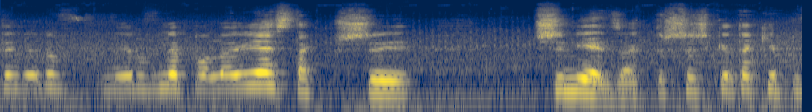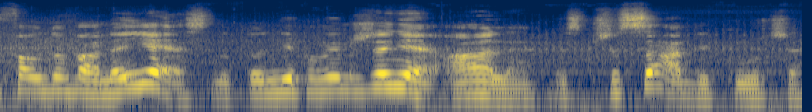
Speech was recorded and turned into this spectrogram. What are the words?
to nierów- nierówne pole jest tak przy, przy miedzach, troszeczkę takie pofałdowane jest. No to nie powiem, że nie, ale bez przesady, kurczę.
